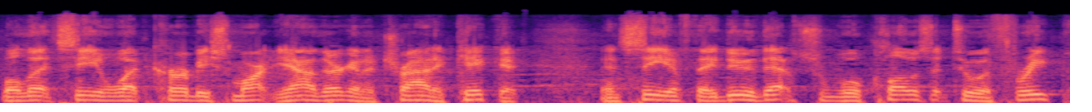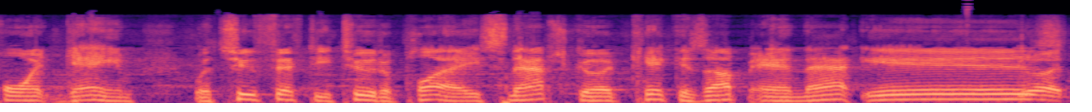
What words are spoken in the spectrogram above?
Well, let's see what Kirby Smart. Yeah, they're going to try to kick it and see if they do. That will close it to a three point game with 2:52 to play. Snaps good, kick is up, and that is Good.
